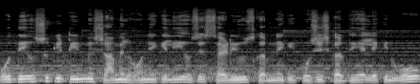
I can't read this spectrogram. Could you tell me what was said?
वो देवसु की टीम में शामिल होने के लिए उसे सेड्यूस करने की कोशिश करती है, लेकिन वो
